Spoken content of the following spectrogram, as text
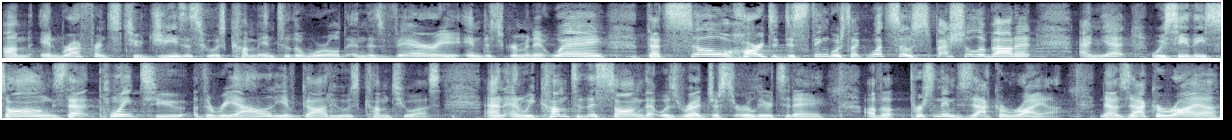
um, in reference to Jesus who has come into the world in this very indiscriminate way that's so hard to distinguish, like, what's so special about it? And yet, we see these songs that point to the reality of of God who has come to us. And, and we come to this song that was read just earlier today of a person named Zechariah. Now, Zechariah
